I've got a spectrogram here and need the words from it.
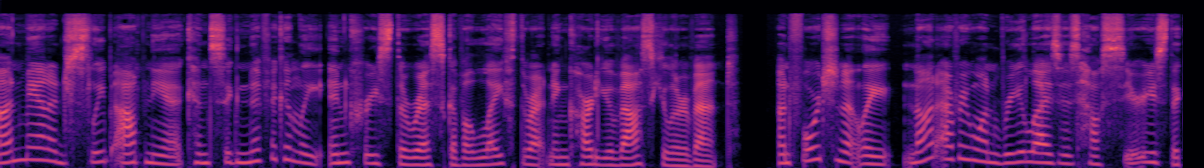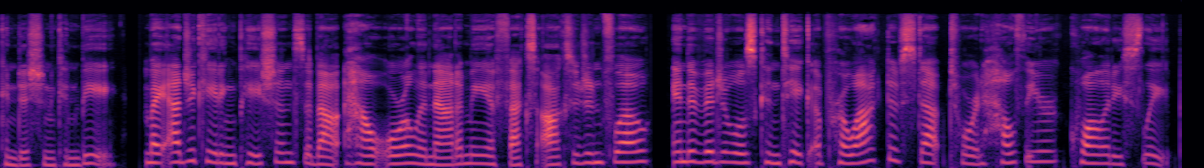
Unmanaged sleep apnea can significantly increase the risk of a life threatening cardiovascular event. Unfortunately, not everyone realizes how serious the condition can be. By educating patients about how oral anatomy affects oxygen flow, individuals can take a proactive step toward healthier, quality sleep.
